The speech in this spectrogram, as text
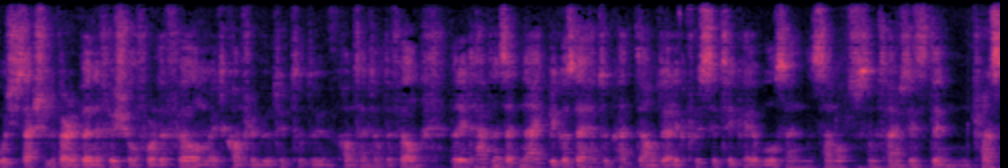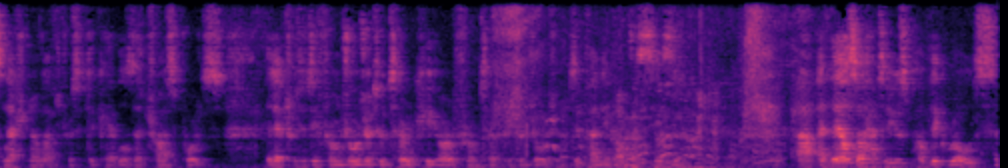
Which is actually very beneficial for the film. It contributed to the content of the film, but it happens at night because they had to cut down the electricity cables, and some of sometimes it's the transnational electricity cables that transports electricity from Georgia to Turkey or from Turkey to Georgia, depending on the season. Uh, and they also have to use public roads,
